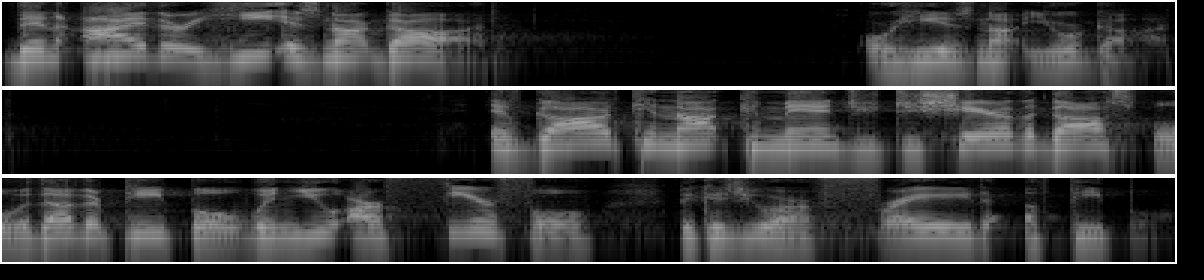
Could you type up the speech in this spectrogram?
then either he is not God or he is not your God. If God cannot command you to share the gospel with other people when you are fearful because you are afraid of people,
